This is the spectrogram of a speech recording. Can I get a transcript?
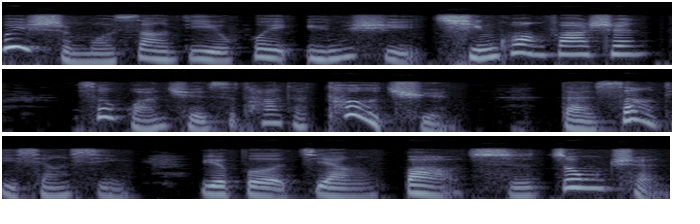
为什么上帝会允许情况发生？这完全是他的特权。但上帝相信约伯将保持忠诚。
